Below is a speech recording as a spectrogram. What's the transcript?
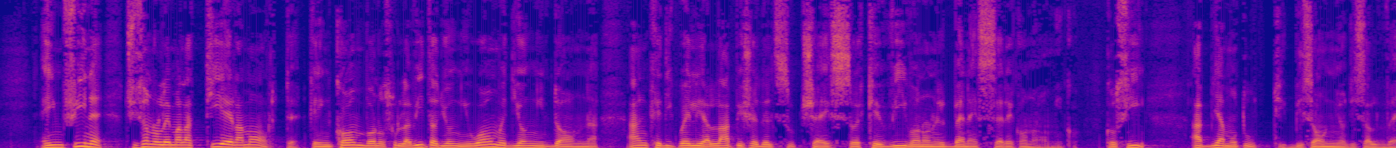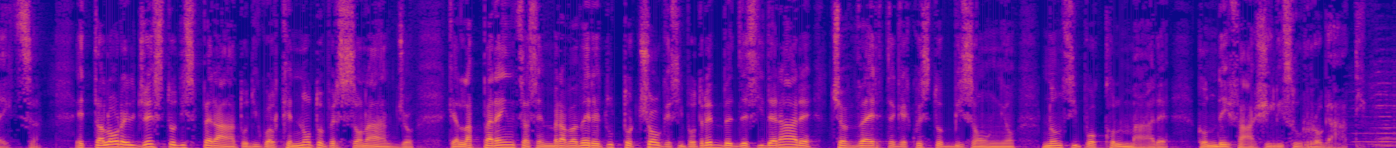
E infine ci sono le malattie e la morte che incombono sulla vita di ogni uomo e di ogni donna, anche di quelli all'apice del successo e che vivono nel benessere economico. Così Abbiamo tutti bisogno di salvezza e talora il gesto disperato di qualche noto personaggio che all'apparenza sembrava avere tutto ciò che si potrebbe desiderare ci avverte che questo bisogno non si può colmare con dei facili surrogati.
